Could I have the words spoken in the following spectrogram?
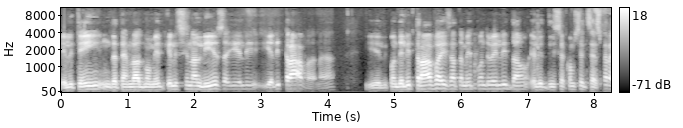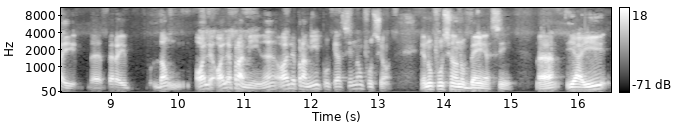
ele tem um determinado momento que ele sinaliza e ele, e ele trava, né? E ele, quando ele trava, é exatamente quando ele dá, ele disse, é como se ele dissesse, espera aí, é, espera aí, dá um, olha, olha para mim, né? Olha para mim, porque assim não funciona. Eu não funciono bem assim, né? E aí,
